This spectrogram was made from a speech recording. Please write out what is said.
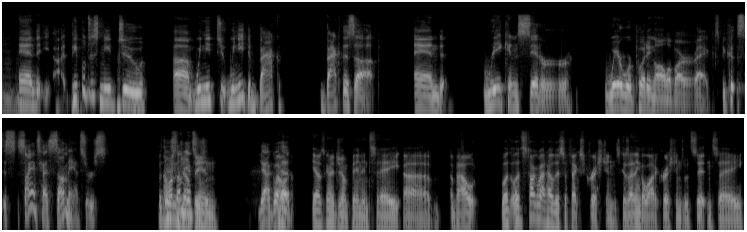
Mhm. and uh, people just need to um, we need to we need to back back this up and reconsider where we're putting all of our eggs because science has some answers but there's some answers in. yeah go I ahead Yeah, I was going to jump in and say uh, about let, let's talk about how this affects Christians because I think a lot of Christians would sit and say,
